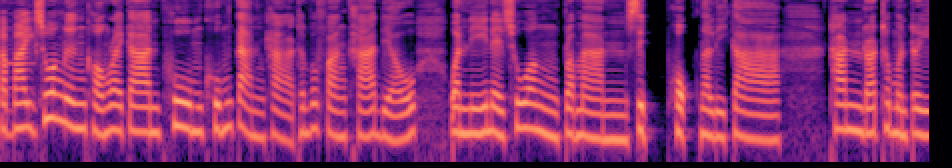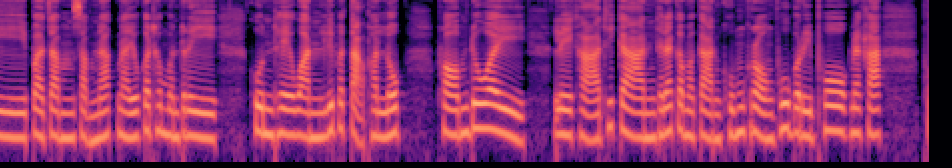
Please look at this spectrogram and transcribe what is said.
กลับมาอีกช่วงหนึ่งของรายการภูมิคุ้มกันค่ะ ท่านผู้ฟังคะเดี๋ยววันนี้ในช่วงประมาณ 16นาฬิกา ท่านรัฐมนตรีประจำสำนักนายกรัฐมนตรี คุณเทวันลิปตะพันลบ พร้อมด้วยเลขาธิการคณะกรรมการคุ้มครองผู้บริโภคนะคะพ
